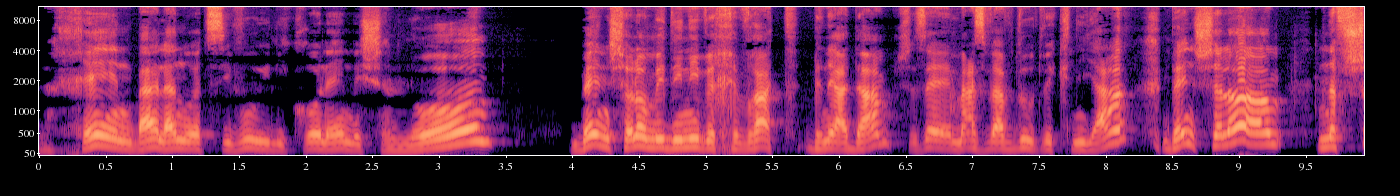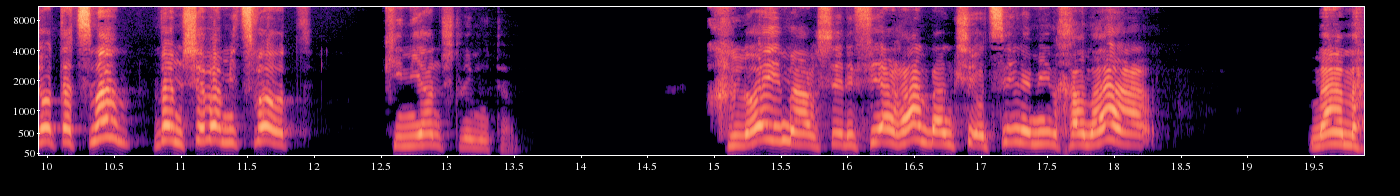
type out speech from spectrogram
לכן בא לנו הציווי לקרוא להם לשלום בין שלום מדיני וחברת בני אדם, שזה מס ועבדות וקנייה, בין שלום נפשות עצמם, והם שבע מצוות, קניין שלמותם. כלומר שלפי הרמב"ם כשיוצאים למלחמה, מה, מה,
